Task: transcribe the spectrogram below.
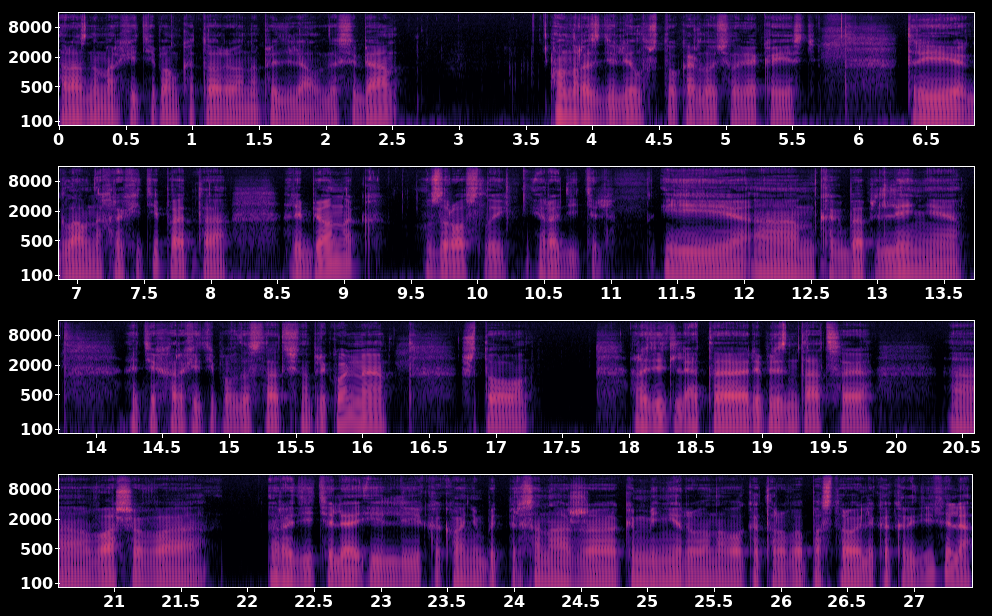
разным архетипам, которые он определял для себя он разделил, что у каждого человека есть три главных архетипа. Это ребенок, взрослый и родитель. И э, как бы определение этих архетипов достаточно прикольное, что родитель — это репрезентация э, вашего родителя или какого-нибудь персонажа комбинированного, которого вы построили как родителя.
